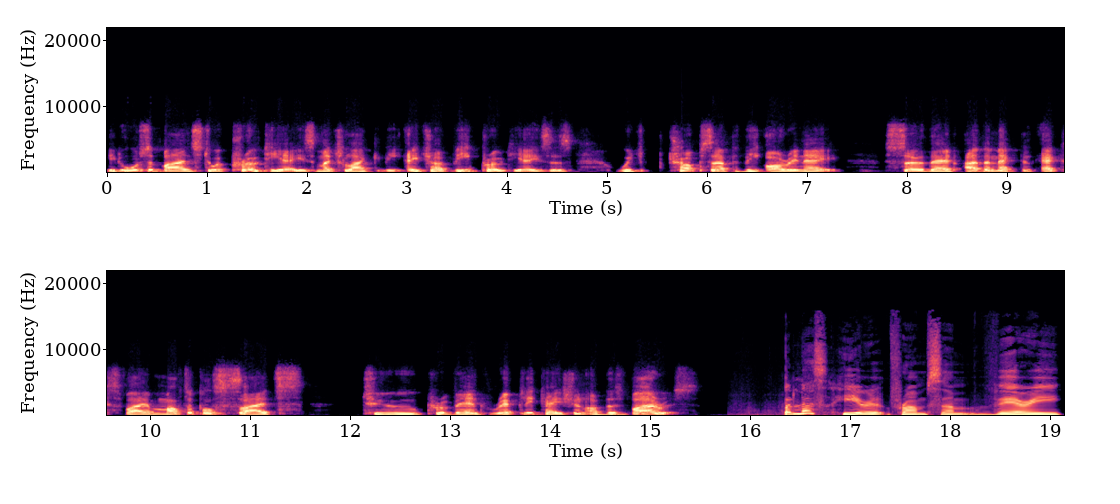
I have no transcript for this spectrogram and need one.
It also binds to a protease, much like the HIV proteases, which chops up the RNA so that ivermectin acts via multiple sites to prevent replication of this virus. But let's hear from some very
